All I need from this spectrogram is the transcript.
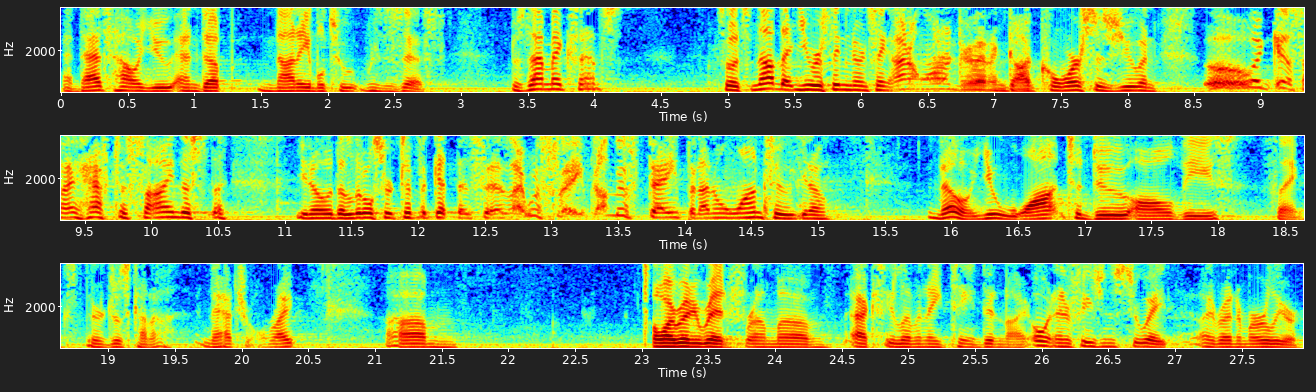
And that's how you end up not able to resist. Does that make sense? So it's not that you were sitting there and saying, I don't want to do that, and God coerces you, and, oh, I guess I have to sign this, you know, the little certificate that says I was saved on this date, but I don't want to, you know. No, you want to do all these things. They're just kind of natural, right? Um, Oh, I already read from uh, Acts 11:18, didn't I? Oh, and Ephesians 2:8. I read them earlier.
